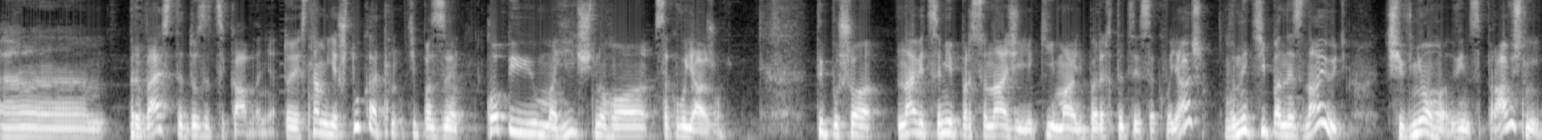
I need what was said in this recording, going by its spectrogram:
е, привести до зацікавлення. Тобто там є штука, типу, з копією магічного саквояжу. Типу, що навіть самі персонажі, які мають берегти цей саквояж, вони типа не знають, чи в нього він справжній,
